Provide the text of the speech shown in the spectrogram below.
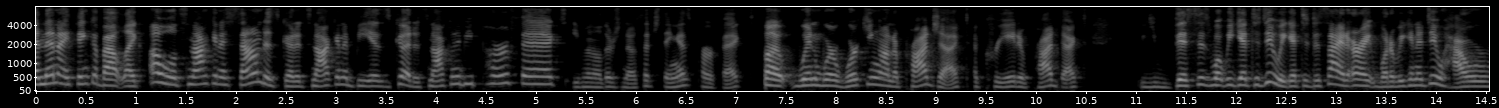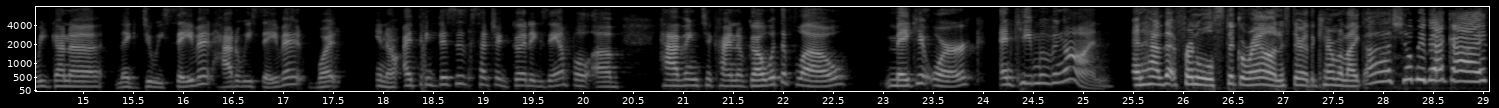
And then I think about like, oh, well, it's not going to sound as good. It's not going to be as good. It's not going to be perfect, even though there's no such thing as perfect. But when we're working on a project, a creative project, this is what we get to do. We get to decide, all right, what are we going to do? How are we going to like do we save it? How do we save it? What, you know, I think this is such a good example of having to kind of go with the flow, make it work and keep moving on. And have that friend will stick around and stare at the camera like, "Ah, she'll be back, guys."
